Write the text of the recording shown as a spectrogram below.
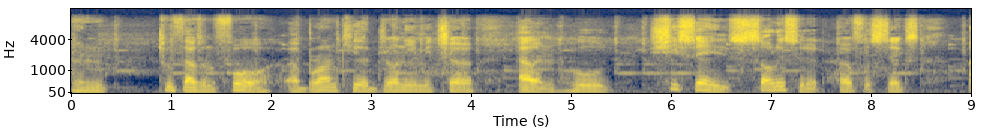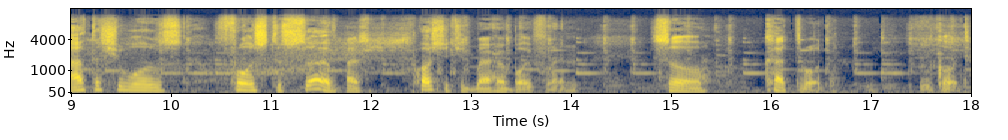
in 2004, uh, Brown killed Johnny Mitchell Allen, who she says solicited her for sex after she was forced to serve as prostitute by her boyfriend. So, cutthroat, in quote.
